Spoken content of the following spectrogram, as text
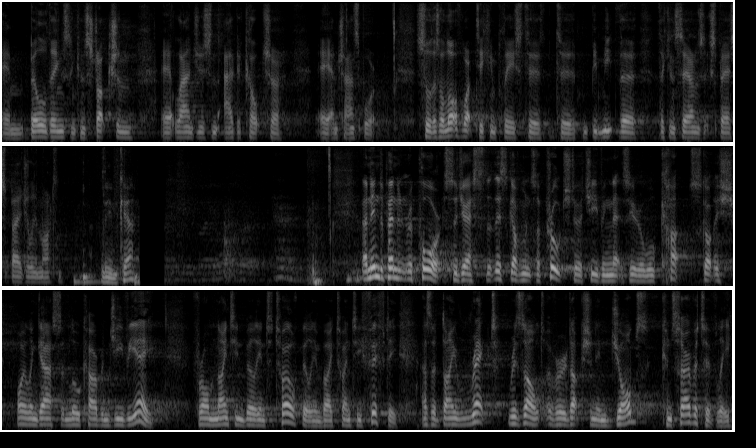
um, buildings and construction, uh, land use and agriculture uh, and transport. So there's a lot of work taking place to, to meet the, the concerns expressed by Julian Martin. Liam Kerr. An independent report suggests that this government's approach to achieving net zero will cut Scottish oil and gas and low carbon GVA from 19 billion to 12 billion by 2050 as a direct result of a reduction in jobs, conservatively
